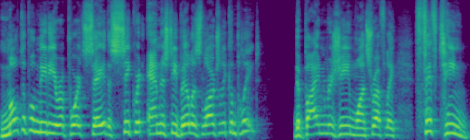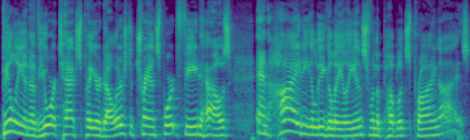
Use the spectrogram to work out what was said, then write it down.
Multiple media reports say the secret amnesty bill is largely complete. The Biden regime wants roughly 15 billion of your taxpayer dollars to transport, feed, house, and hide illegal aliens from the public's prying eyes.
